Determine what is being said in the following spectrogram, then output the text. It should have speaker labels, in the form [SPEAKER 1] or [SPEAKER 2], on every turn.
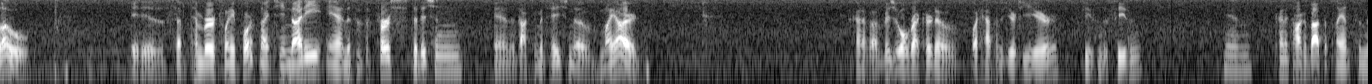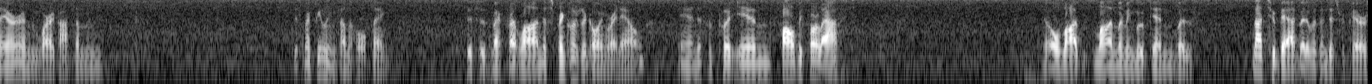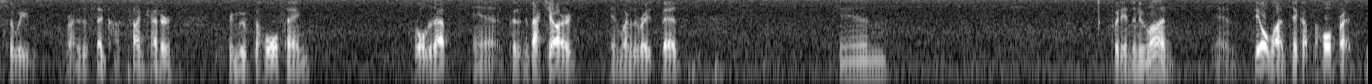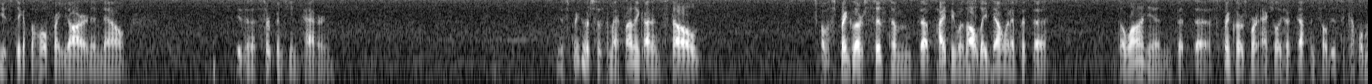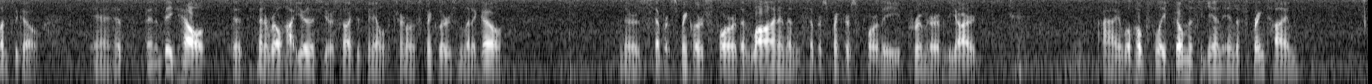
[SPEAKER 1] Hello. It is September 24th, 1990, and this is the first edition and the documentation of my yard. It's kind of a visual record of what happens year to year, season to season, and kind of talk about the plants in there and where I got them and just my feelings on the whole thing. This is my front lawn. The sprinklers are going right now. And this was put in fall before last. The old lawn when we moved in was not too bad, but it was in disrepair, so we ran a side, side cutter, removed the whole thing, rolled it up, and put it in the backyard in one of the raised beds. And put in the new lawn. And the old lawn take up the whole front, used to take up the whole front yard, and now is in a serpentine pattern. The sprinkler system I finally got installed, well the sprinkler system, the piping was all laid down when I put the, the lawn in, but the sprinklers weren't actually hooked up until just a couple months ago. And has been a big help. It's been a real hot year this year, so I've just been able to turn on the sprinklers and let it go. And there's separate sprinklers for the lawn and then separate sprinklers for the perimeter of the yard. I will hopefully film this again in the springtime,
